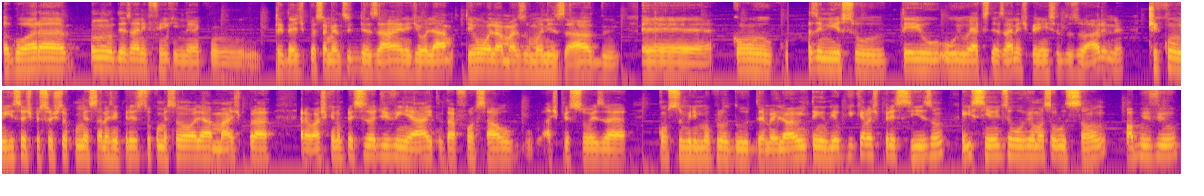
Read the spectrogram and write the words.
Agora, um design thinking, né, com a ideia de pensamento de design, de olhar, ter um olhar mais humanizado, é, com, base nisso, ter o, o UX design, a experiência do usuário, né? E com isso as pessoas estão começando, as empresas estão começando a olhar mais para, eu acho que eu não preciso adivinhar e tentar forçar o, as pessoas a consumirem meu produto. É melhor eu entender o que, que elas precisam e sim eu desenvolver uma solução, óbvio,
